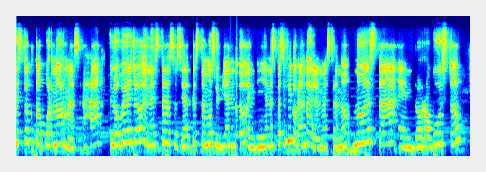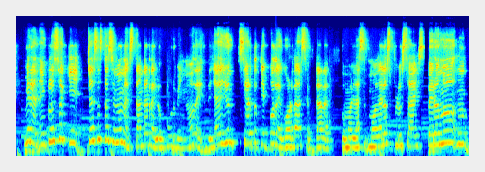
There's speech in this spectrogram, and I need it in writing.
esto actuó por normas, ajá. Lo bello en esta sociedad que estamos viviendo, y en específico hablando de la nuestra, ¿no? No está en lo robusto. Miren, incluso aquí ya se está haciendo un estándar de lo curvy, ¿no? De, ya hay un cierto tipo de gorda aceptada, como las modelos plus size, pero no,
